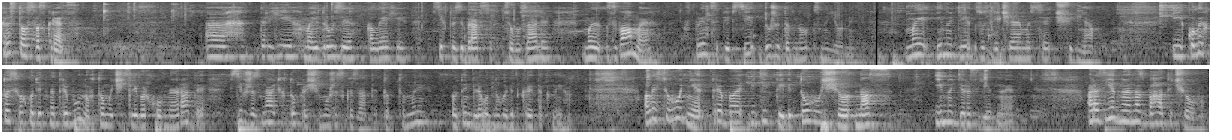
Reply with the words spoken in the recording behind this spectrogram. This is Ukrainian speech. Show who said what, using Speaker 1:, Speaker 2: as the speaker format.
Speaker 1: Христос Воскрес! Е, Дорогі мої друзі, колеги, всі, хто зібрався в цьому залі, ми з вами, в принципі, всі дуже давно знайомі. Ми іноді зустрічаємося щодня. І коли хтось виходить на трибуну, в тому числі Верховної Ради, всі вже знають, хто про що може сказати. Тобто ми один для одного відкрита книга. Але сьогодні треба відійти від того, що нас іноді роз'єднує. А роз'єднує нас багато чого.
